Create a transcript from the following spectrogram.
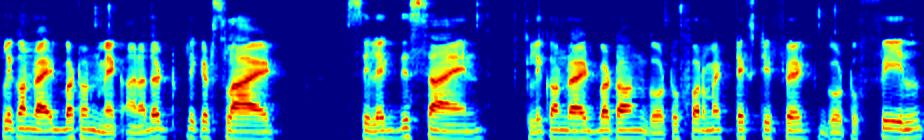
Click on right button. Make another duplicate slide. Select this sign click on right button go to format text effect go to fill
